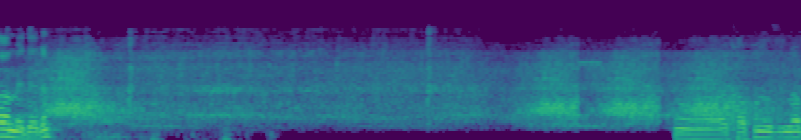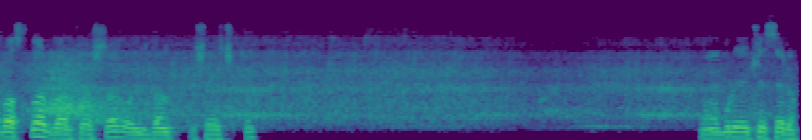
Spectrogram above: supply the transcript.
Devam edelim. Ee, kapının ucuna bastılar da arkadaşlar. O yüzden dışarı çıktım. Yani buraya keserim.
